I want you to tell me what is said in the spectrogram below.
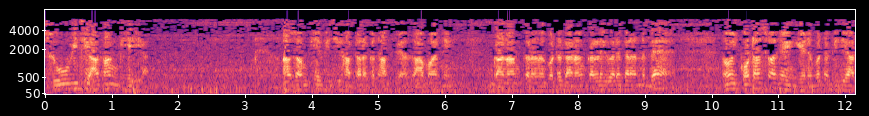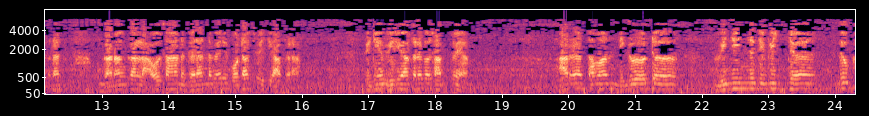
සූවිසි අසංඛේයයි අසංඛ්‍ය 24ක තත්ත්වය සාමාන්‍යයෙන් ගණන් කරනකොට ගණන් කරලා ඉවර කරන්න බෑ. ওই කොටස් වශයෙන් කියනකොට 24ක් ගණන් කරලා අවසන් කරන්න බැරි කොටස් 24ක්. පිටින් 24ක සත්වයන්. අර Taman නිගොට විඳින්න තිබිච්ච දුක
